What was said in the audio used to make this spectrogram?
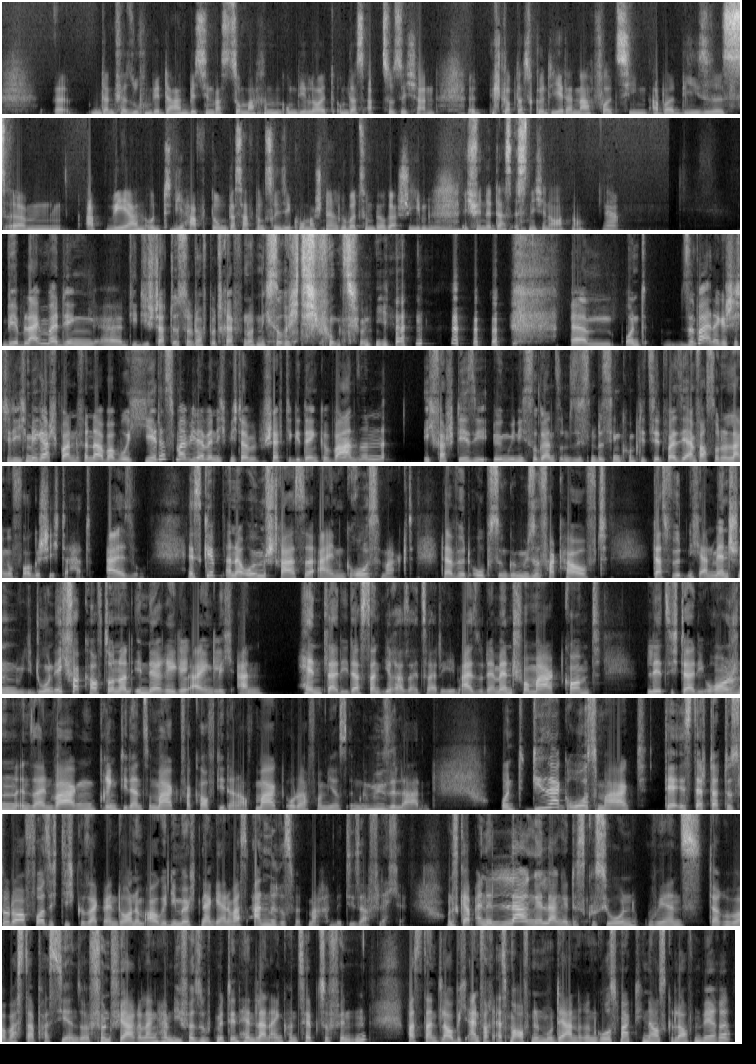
Äh, Dann versuchen wir da ein bisschen was zu machen, um die Leute, um das abzusichern. Äh, Ich glaube, das könnte jeder nachvollziehen, aber dieses ähm, Abwehren und die Haftung, das Haftungsrisiko mal schnell rüber zum Bürger schieben, ich finde, das ist nicht in Ordnung. Ja. Wir bleiben bei Dingen, äh, die die Stadt Düsseldorf betreffen und nicht so richtig funktionieren. Ähm, und sind bei einer Geschichte, die ich mega spannend finde, aber wo ich jedes Mal wieder, wenn ich mich damit beschäftige, denke, Wahnsinn, ich verstehe sie irgendwie nicht so ganz und sie ist ein bisschen kompliziert, weil sie einfach so eine lange Vorgeschichte hat. Also, es gibt an der Ulmstraße einen Großmarkt. Da wird Obst und Gemüse verkauft. Das wird nicht an Menschen wie du und ich verkauft, sondern in der Regel eigentlich an Händler, die das dann ihrerseits weitergeben. Also der Mensch vom Markt kommt, lädt sich da die Orangen in seinen Wagen, bringt die dann zum Markt, verkauft die dann auf Markt oder von mir aus im Gemüseladen. Und dieser Großmarkt, der ist der Stadt Düsseldorf, vorsichtig gesagt, ein Dorn im Auge. Die möchten da gerne was anderes mitmachen mit dieser Fläche. Und es gab eine lange, lange Diskussion übrigens darüber, was da passieren soll. Fünf Jahre lang haben die versucht, mit den Händlern ein Konzept zu finden, was dann, glaube ich, einfach erstmal auf einen moderneren Großmarkt hinausgelaufen wäre.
